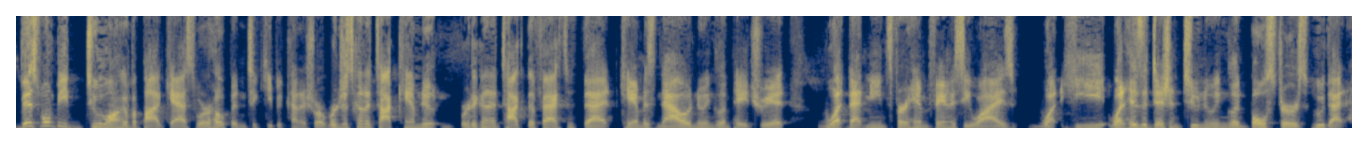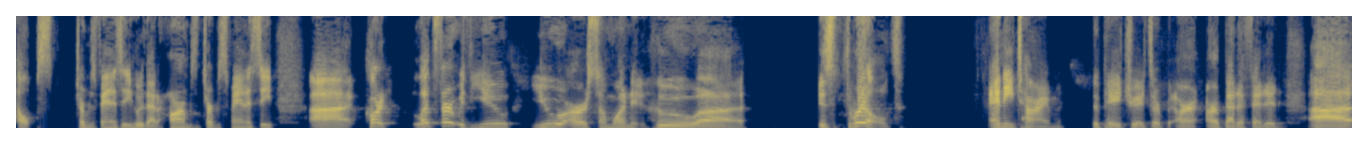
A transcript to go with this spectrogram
this won't be too long of a podcast. We're hoping to keep it kind of short. We're just going to talk Cam Newton. We're going to talk the fact that Cam is now a New England Patriot, what that means for him fantasy wise, what he what his addition to New England bolsters, who that helps in terms of fantasy, who that harms in terms of fantasy. Uh, Clark, let's start with you. You are someone who uh, is thrilled anytime the Patriots are are, are benefited. Uh,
